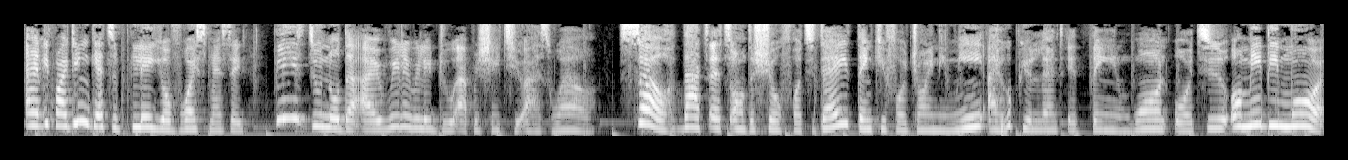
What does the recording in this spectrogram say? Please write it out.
And if I didn't get to play your voice message, please do know that I really, really do appreciate you as well. So that's it on the show for today. Thank you for joining me. I hope you learned a thing, one or two, or maybe more.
